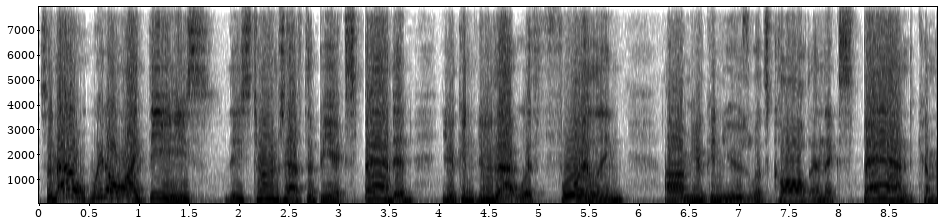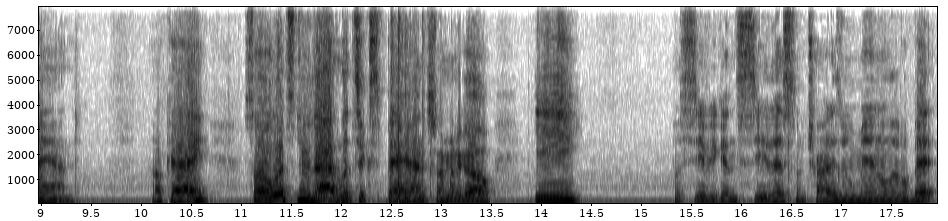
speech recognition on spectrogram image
So now we don't like these. These terms have to be expanded. You can do that with FOILing. Um, you can use what's called an expand command. Okay, so let's do that. Let's expand. So I'm going to go E. Let's see if you can see this and try to zoom in a little bit.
